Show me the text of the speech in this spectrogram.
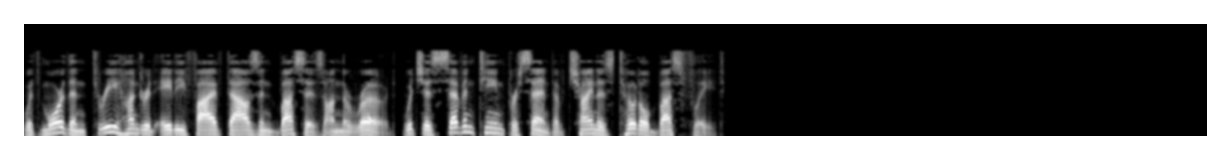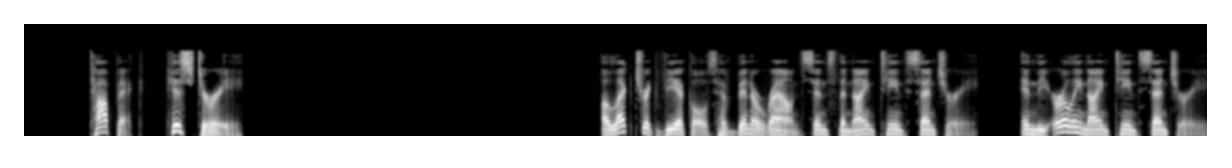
with more than 385,000 buses on the road, which is 17% of China's total bus fleet. History. Electric vehicles have been around since the 19th century. In the early 19th century,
